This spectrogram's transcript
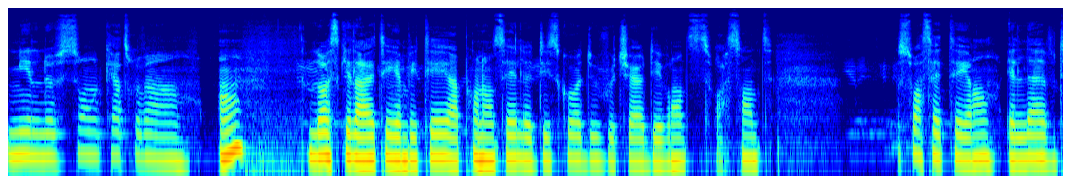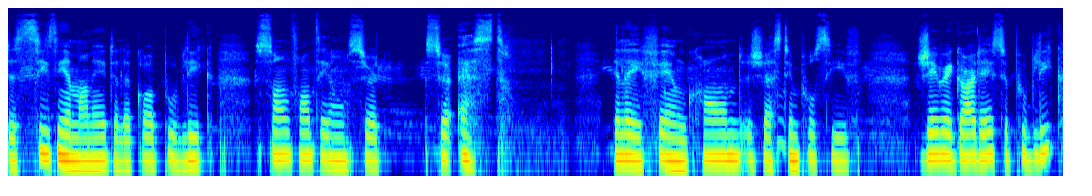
1981, lorsqu'il a été invité à prononcer le discours d'ouverture devant 60 61 élèves de sixième année de l'école publique, 121 sur, sur Est. Il a fait un grand geste impulsif. J'ai regardé ce public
